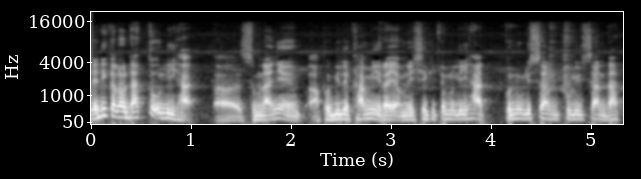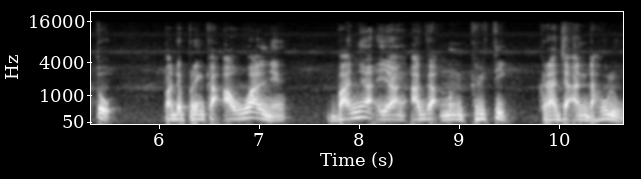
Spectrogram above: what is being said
Jadi kalau Datuk lihat uh, sebenarnya apabila kami rakyat Malaysia kita melihat penulisan-penulisan Datuk pada peringkat awalnya banyak yang agak mengkritik kerajaan dahulu.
